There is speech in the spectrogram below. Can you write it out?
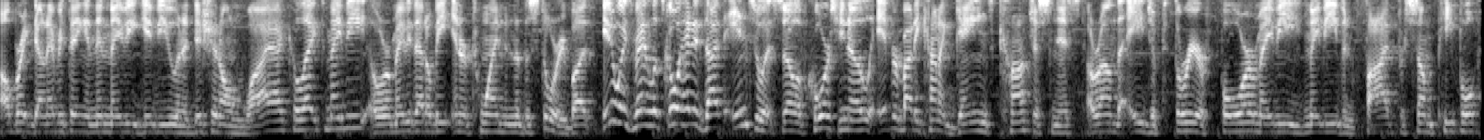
I'll break down everything and then maybe give you an addition on why I collect maybe or maybe that'll be intertwined into the story. But anyways, man, let's go ahead and dive into it. So, of course, you know, everybody kind of gains consciousness around the age of three or four, maybe, maybe even five for some people.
